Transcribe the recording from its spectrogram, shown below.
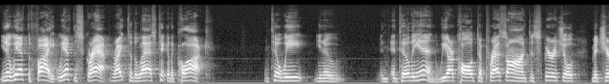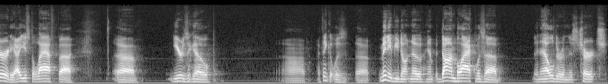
You know, we have to fight, we have to scrap right to the last tick of the clock until we, you know, in, until the end. We are called to press on to spiritual maturity. I used to laugh uh, uh, years ago. Uh, I think it was, uh, many of you don't know him, but Don Black was a an elder in this church,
